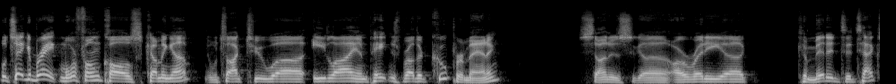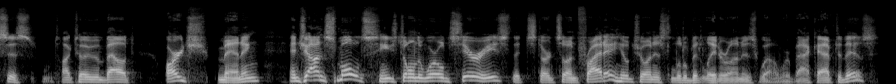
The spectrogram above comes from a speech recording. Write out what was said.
We'll take a break. More phone calls coming up. We'll talk to uh, Eli and Peyton's brother, Cooper Manning. Son is uh, already uh, committed to Texas. We'll talk to him about Arch Manning. And John Smoltz, he's doing the World Series that starts on Friday. He'll join us a little bit later on as well. We're back after this.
